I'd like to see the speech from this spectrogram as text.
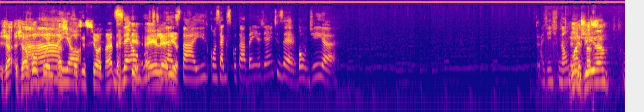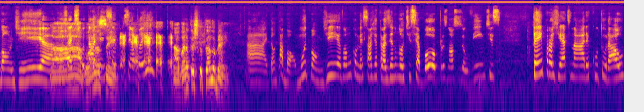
Já, já ah, voltou, ele está se posicionando Zé aqui. Augusto é ele já aí. está aí, consegue escutar bem a gente, Zé? Bom dia. A gente não... Bom dia. Bom dia. Ah, Consegue escutar a gente sim. 100% aí? Agora eu tô escutando bem. Ah, então tá bom. Muito bom dia. Vamos começar já trazendo notícia boa para os nossos ouvintes. Tem projetos na área cultural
